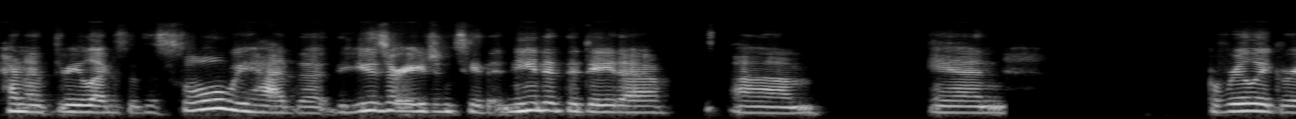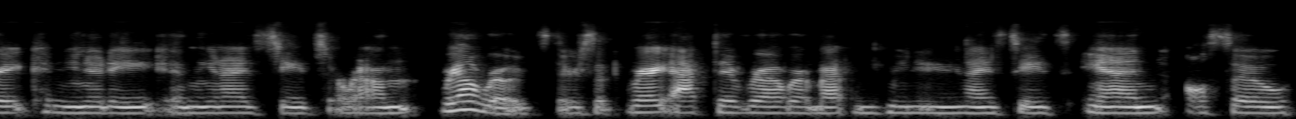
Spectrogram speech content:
kind of three legs of the stool. We had the, the user agency that needed the data um, and a really great community in the United States around railroads. There's a very active railroad mapping community in the United States and also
